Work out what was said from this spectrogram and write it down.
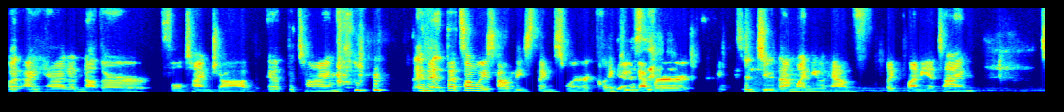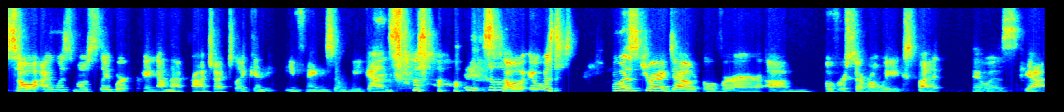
but I had another full time job at the time. and it, that's always how these things work. Like yes. you never get to do them when you have like plenty of time. So I was mostly working on that project like in evenings and weekends. so, so it was it was dragged out over um, over several weeks, but it was yeah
